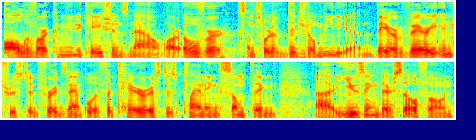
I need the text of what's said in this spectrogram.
all of our communications now are over some sort of digital media. They are very interested, for example, if a terrorist is planning something uh, using their cell phone,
